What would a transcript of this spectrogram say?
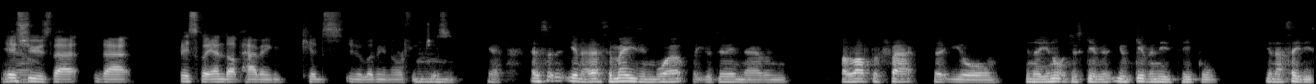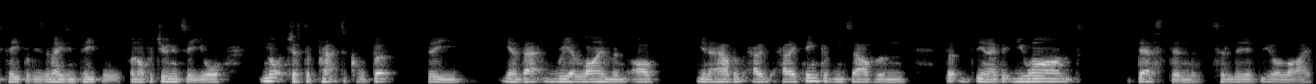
yeah. issues that that basically end up having kids you know living in orphanages mm, yeah it's you know that's amazing work that you're doing there and i love the fact that you're you know, you're not just giving you're giving these people, you know, I say these people, these amazing people, an opportunity. You're not just a practical, but the you know that realignment of you know how the how, how they think of themselves and that you know that you aren't destined to live your life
